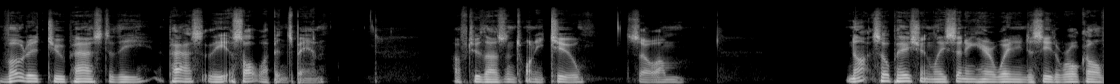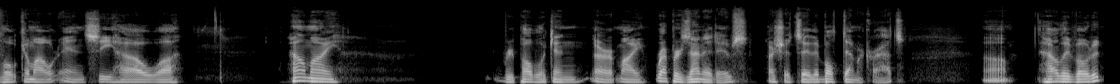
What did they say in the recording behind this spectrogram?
voted to pass to the pass the assault weapons ban of 2022. So I'm not so patiently sitting here waiting to see the roll call vote come out and see how uh, how my Republican or my representatives, I should say, they're both Democrats, um, how they voted.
